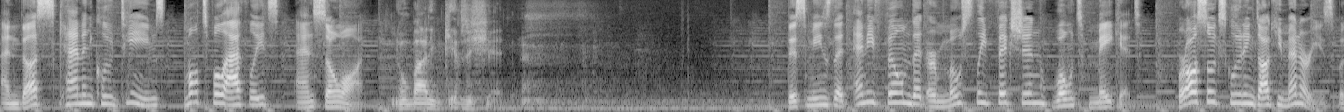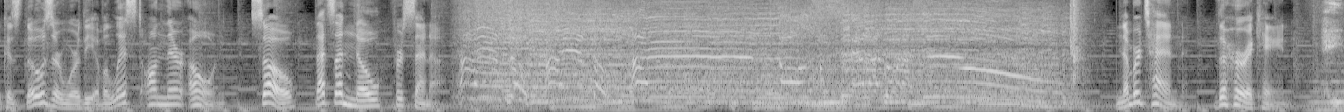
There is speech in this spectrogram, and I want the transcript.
and thus can include teams, multiple athletes, and so on. Nobody gives a shit. This means that any film that are mostly fiction won't make it. We're also excluding documentaries because those are worthy of a list on their own. So, that's a no for Senna. Number 10, The Hurricane. Hate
